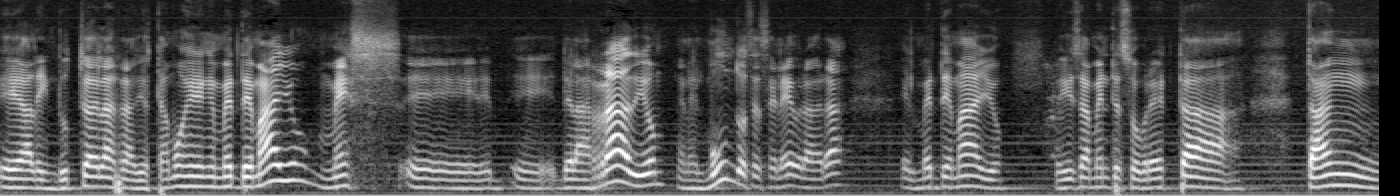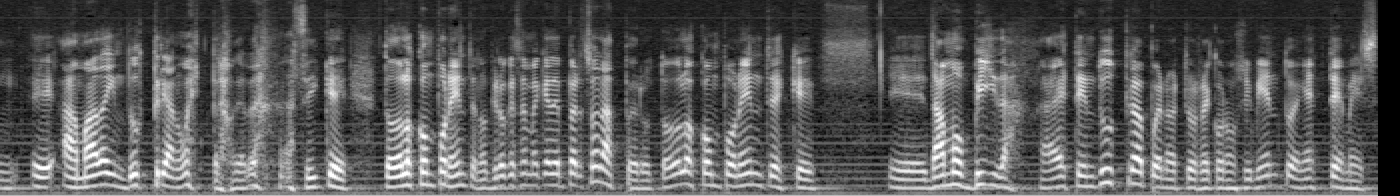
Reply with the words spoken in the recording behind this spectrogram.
eh, a la industria de la radio. Estamos en el mes de mayo, mes de la radio, en el mundo se celebra ¿verdad? el mes de mayo, precisamente sobre esta tan eh, amada industria nuestra, ¿verdad? Así que todos los componentes, no quiero que se me queden personas, pero todos los componentes que eh, damos vida a esta industria, pues nuestro reconocimiento en este mes.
